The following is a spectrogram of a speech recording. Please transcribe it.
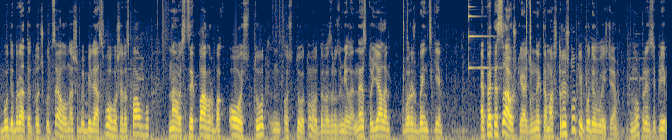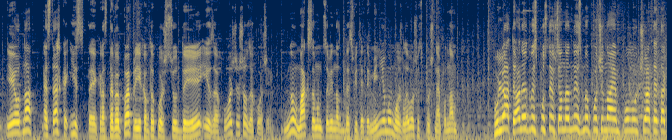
Буде брати точку С, головне, щоб біля свого ж респаунбу на ось цих пагорбах, ось тут, ось тут, ну, де ви зрозуміли, не стояли ворожбинські ЕПТСАушки, адже в них там аж три штуки подивися. Ну, в принципі, і одна СТшка із якраз ТВП приїхав також сюди і захоче, що захоче. Ну, максимум це він нас буде світити. Мінімум, можливо, щось почне по нам пуляти, а не ви спустився на низ, ми починаємо получати так.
